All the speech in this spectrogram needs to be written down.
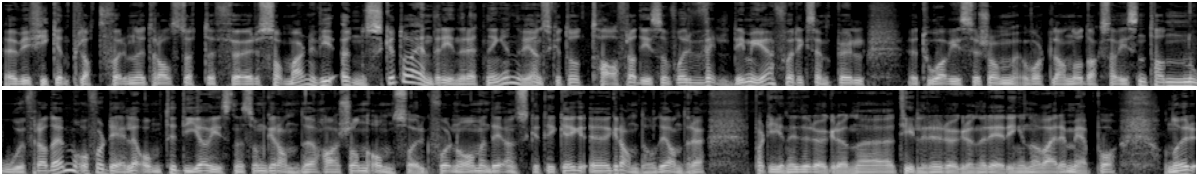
Vi fikk en plattformnøytral støtte før sommeren. Vi ønsket å endre innretningen. Vi ønsket å ta fra de som får veldig mye, f.eks. to aviser som Vårt Land og Dagsavisen, ta noe fra dem og fordele om til de avisene som Grande har sånn omsorg for nå. men det ønsket ikke Grande og de andre partiene i de rødgrønne, tidligere rød-grønne regjeringen å være med på. Og når,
